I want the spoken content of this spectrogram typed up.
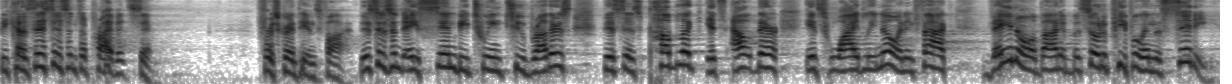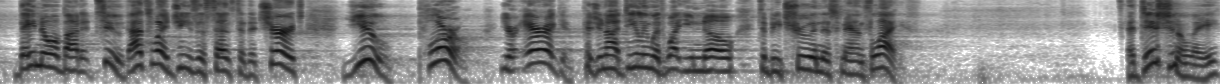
because this isn't a private sin. 1 Corinthians 5. This isn't a sin between two brothers. This is public, it's out there, it's widely known. In fact, they know about it, but so do people in the city. They know about it too. That's why Jesus says to the church, You, plural, you're arrogant because you're not dealing with what you know to be true in this man's life. Additionally,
